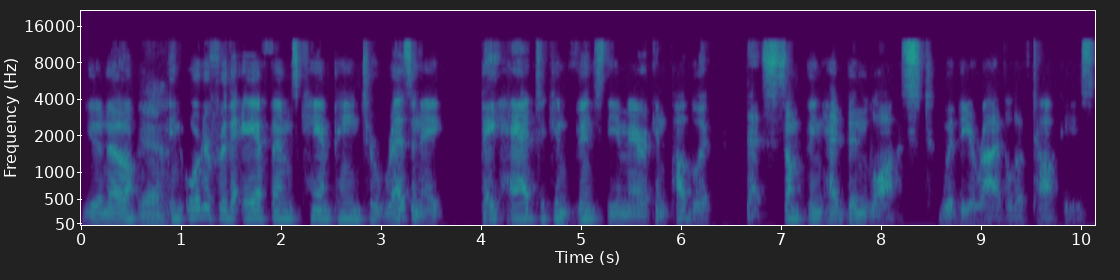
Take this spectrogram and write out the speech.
you know? Yeah. In order for the AFM's campaign to resonate, they had to convince the American public that something had been lost with the arrival of talkies.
